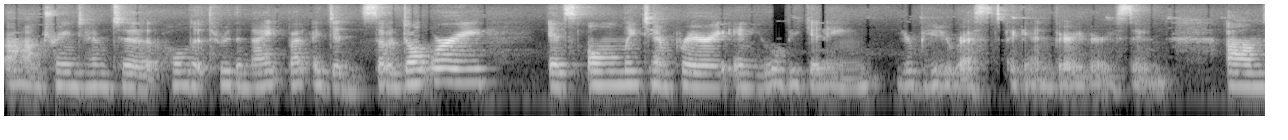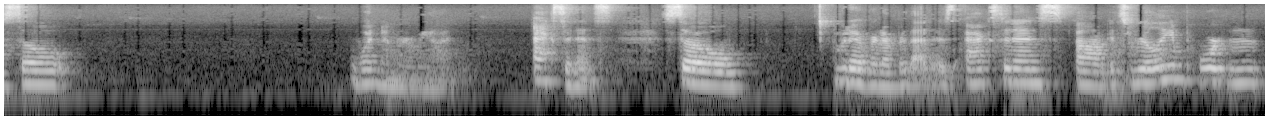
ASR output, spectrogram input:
um, trained him to hold it through the night, but I didn't. So don't worry, it's only temporary, and you will be getting your beauty rest again very very soon. Um, so what number are we on? Accidents. So whatever number that is, accidents, um, it's really important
